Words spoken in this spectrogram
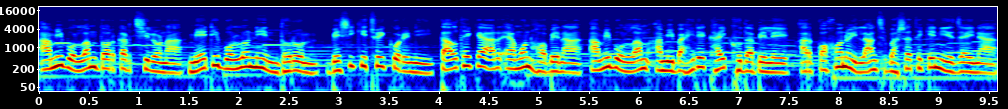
আমি বললাম, দরকার ছিল না। মেয়েটি বলল, নিন, ধরুন, বেশি কিছুই করেনি। কাল থেকে আর এমন হবে না। আমি বললাম, আমি বাহিরে খাই ক্ষুদা পেলে, আর কখনোই লাঞ্চ বাসা থেকে নিয়ে যাই না।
